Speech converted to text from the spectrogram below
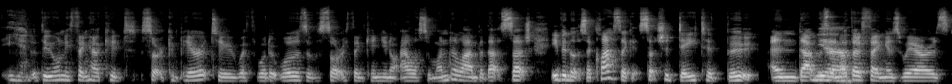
you know, the only thing I could sort of compare it to with what it was, I was sort of thinking, you know, Alice in Wonderland, but that's such, even though it's a classic, it's such a dated book. And that was yeah. another thing as whereas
